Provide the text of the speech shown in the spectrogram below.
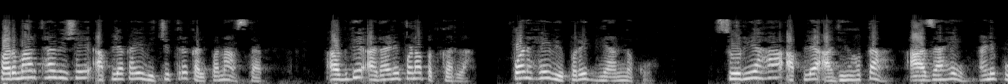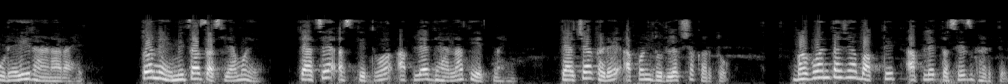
परमार्थाविषयी आपल्या काही विचित्र कल्पना असतात. अगदी अडाणीपणा पत्करला. पण हे विपरीत ज्ञान नको. सूर्य हा आपल्या आधी होता आज आहे आणि पुढेही राहणार आहे. तो नेहमीचाच असल्यामुळे त्याचे अस्तित्व आपल्या ध्यानात येत नाही. त्याच्याकडे आपण दुर्लक्ष करतो. भगवंताच्या बाबतीत आपले तसेच घडते.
